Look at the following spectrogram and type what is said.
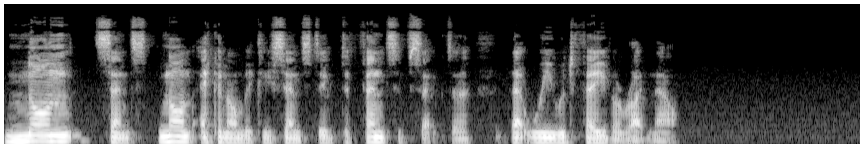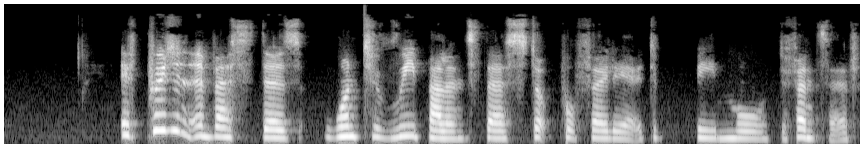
non-sense, non-economically sensitive defensive sector that we would favor right now. If prudent investors want to rebalance their stock portfolio to be more defensive,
